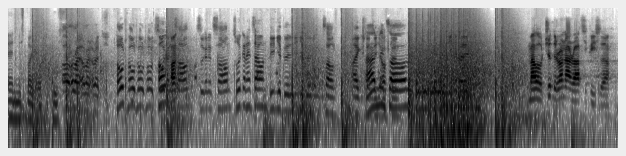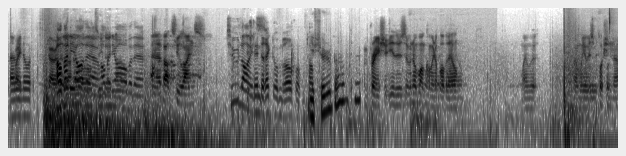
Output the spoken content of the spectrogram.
Enemy spy dog, please. Oh, alright, alright, alright. Hold, hold, hold, hold. Zurück an den Zaun. Zurück an den Zaun. Zurück an den Zaun. Linie bilden, Linie bilden um den Zaun. Eigenständig den aufstellen. Zaun. Linie bilden. Mellow, ju- they're on our arty piece though. Right. Jared, How many are there? How many are over there? Uh, about two lines. Two Wir lines. stehen direkt oben drauf auf dem You sure about it? I'm pretty sure yeah, there's another one coming up over the hill. When we when we was pushing them.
